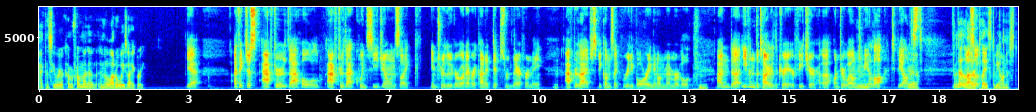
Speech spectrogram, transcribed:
I can see where you're coming from, and in a lot of ways, I agree. Yeah, I think just after that whole after that Quincy Jones like interlude or whatever, it kind of dips from there for me. After that, it just becomes like really boring and unmemorable. and uh, even the Tyler the Creator feature uh, underwhelmed me a lot, to be honest. A little out of place, to be honest.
